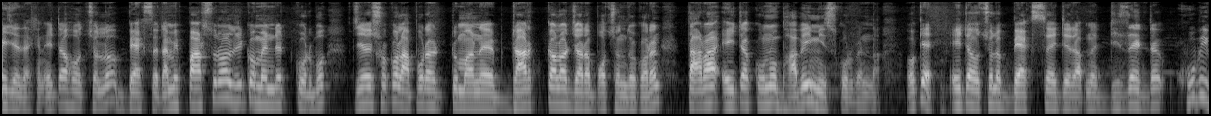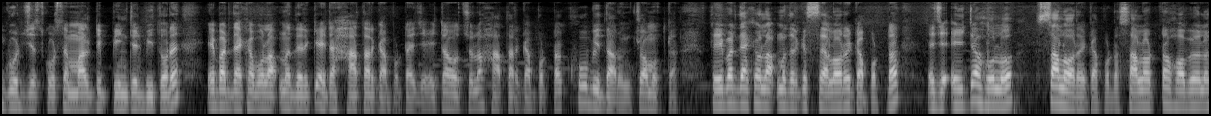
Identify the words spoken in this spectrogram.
এই যে দেখেন, এটা হচ্ছিল ব্যাক সাইড আমি পার্সোনাল রিকমেন্ডেড করব যে সকল আপুরা একটু মানে ডার্ক কালার যারা পছন্দ করেন, তারা এইটা কোনোভাবেই মিস করবেন না ওকে এটা হচ্ছিল ব্যাক সাইডের আপনার ডিজাইনটা খুবই গর্জিয়াস করছে মাল্টি প্রিন্টের ভিতরে। এবার দেখা বলো আপনাদেরকে এটা হাতার কাপড়টা যে এটা হচ্ছিল হাতার কাপড়টা, খুবই দারুণ, চমৎকার। তো এবার দেখা হলো আপনাদেরকে সালোয়ারের কাপড়টা, এই যে এইটা হলো সালোয়ারের কাপড়টা। সালোয়ারটা হবে হলো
